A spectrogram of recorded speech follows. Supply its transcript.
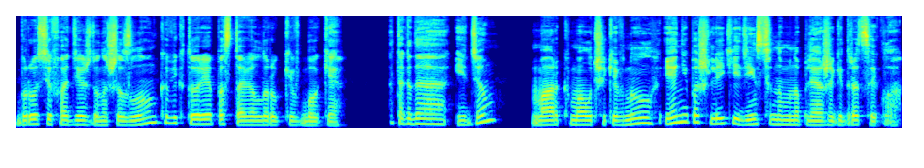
Бросив одежду на шезлонг, Виктория поставила руки в боки. «А тогда идём?» Марк молча кивнул, и они пошли к единственному на пляже гидроциклу.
